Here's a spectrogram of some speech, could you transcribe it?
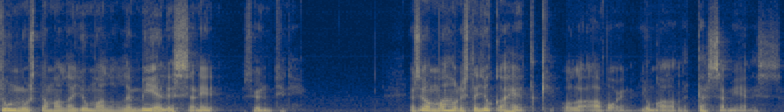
Tunnustamalla Jumalalle mielessäni syntini. Ja se on mahdollista joka hetki olla avoin Jumalalle tässä mielessä.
